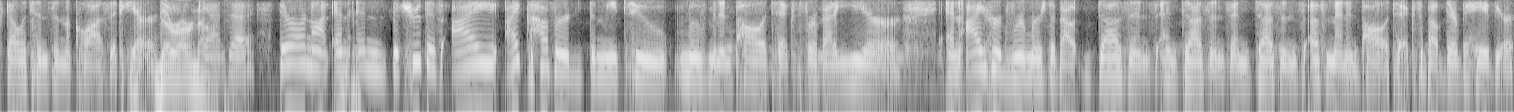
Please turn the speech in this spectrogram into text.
skeletons in the closet here. There are not. And uh, there are not. And and the truth is, I I covered the Me Too movement in politics for about a year, and I heard rumors about dozens and dozens and dozens of men in politics about their behavior.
